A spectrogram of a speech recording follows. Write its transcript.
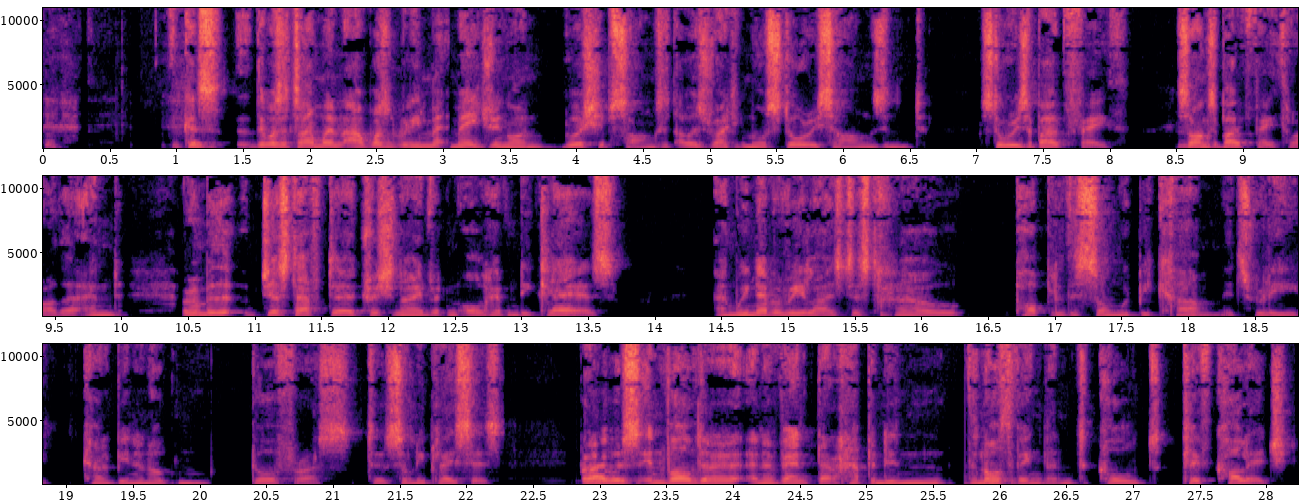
because there was a time when I wasn't really ma- majoring on worship songs; I was writing more story songs and stories about faith, songs about faith rather. And I remember that just after Trish and I had written "All Heaven Declares." And we never realized just how popular this song would become. It's really kind of been an open door for us to so many places. But I was involved in a, an event that happened in the north of England called Cliff College,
